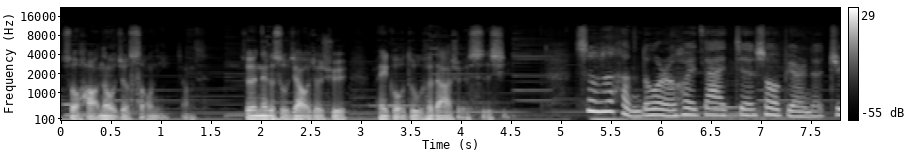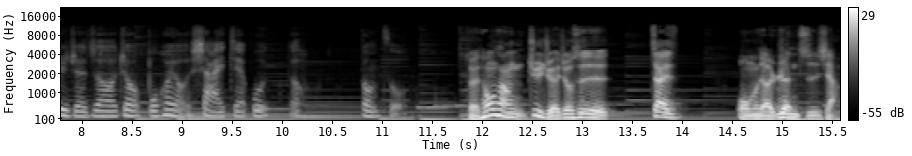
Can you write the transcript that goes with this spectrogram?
说好，那我就收你这样子。所以那个暑假我就去美国杜克大学实习。是不是很多人会在接受别人的拒绝之后，就不会有下一阶步的动作？对，通常拒绝就是在我们的认知下，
